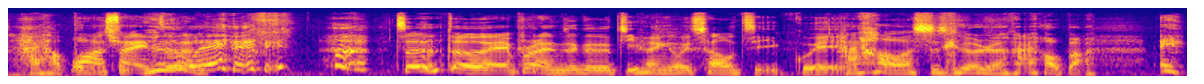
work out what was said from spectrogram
还好不能去。哇塞 真的哎，不然这个机票应该会超级贵。还好啊，十个人还好吧？哎、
